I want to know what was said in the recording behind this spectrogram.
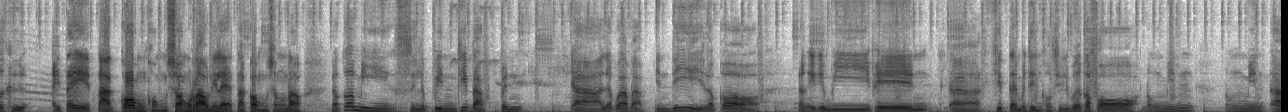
ก็คือไอเต้ตากล้องของช่องเรานี่แหละ ตากล้องของช่องเรา แล้วก็มีศิลปินที่แบบเป็น อย่าเรียกว่าแบบอินดี้แล้วก็ นางเอก MV เพลงคิดแต่ไม่ถึงของทิลลิเบิร์ก็ฟอร์น้องมิ้นน้องมิ้นอ่า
